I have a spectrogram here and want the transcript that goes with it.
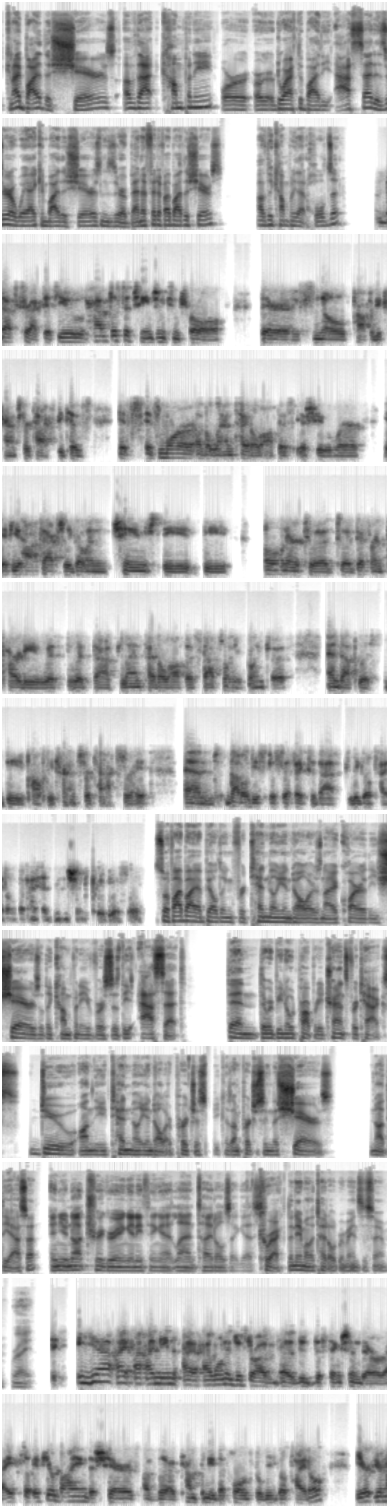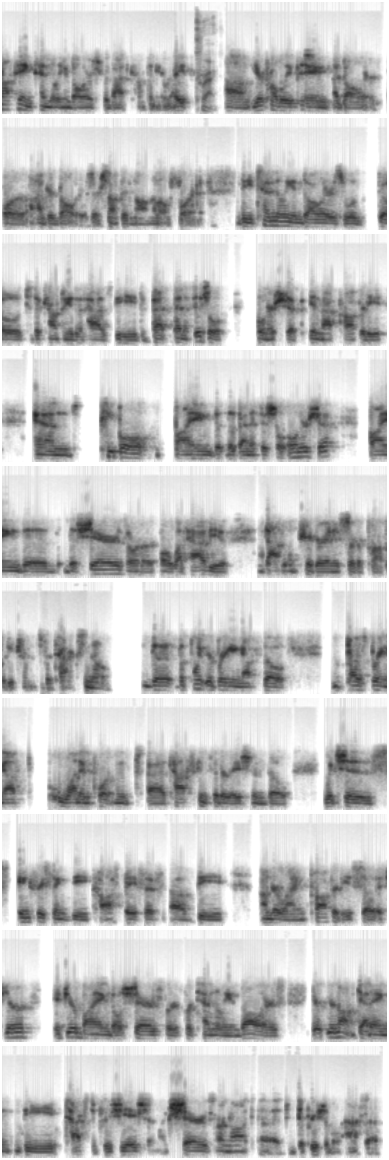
can I buy the shares of that company, or or do I have to buy the asset? Is there a way I can buy the shares, and is there a benefit if I buy the shares of the company that holds it? That's correct. If you have just a change in control, there's no property transfer tax because it's it's more of a land title office issue where if you have to actually go and change the the owner to a to a different party with with that land title office, that's when you're going to end up with the property transfer tax, right? And that'll be specific to that legal title that I had mentioned previously. So if I buy a building for $10 million and I acquire the shares of the company versus the asset, then there would be no property transfer tax due on the $10 million purchase because I'm purchasing the shares, not the asset. And you're not triggering anything at land titles, I guess. Correct. The name on the title remains the same. Right. Yeah, I, I mean, I, I want to just draw a, a distinction there, right? So if you're buying the shares of the company that holds the legal title, you're you're not paying ten million dollars for that company, right? Correct. Um, you're probably paying a dollar or a hundred dollars or something nominal for it. The ten million dollars will go to the company that has the, the beneficial ownership in that property, and people buying the, the beneficial ownership buying the the shares or or what have you, that won't trigger any sort of property transfer tax. No. The the point you're bringing up though does bring up one important uh, tax consideration though, which is increasing the cost basis of the underlying property. So if you're if you're buying those shares for, for $10 million, you're, you're not getting the tax depreciation. Like shares are not uh, depreciable assets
